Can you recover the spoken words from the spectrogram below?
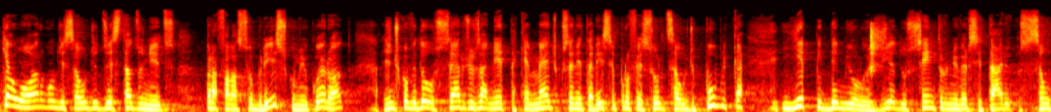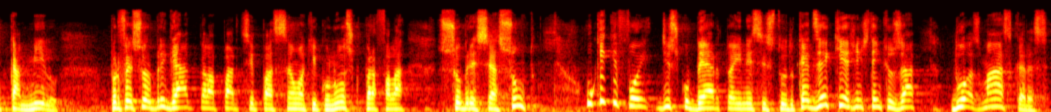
que é o órgão de saúde dos Estados Unidos. Para falar sobre isso, comigo com o Heródoto, a gente convidou o Sérgio Zanetta, que é médico sanitarista e professor de saúde pública e epidemiologia do Centro Universitário São Camilo. Professor, obrigado pela participação aqui conosco para falar sobre esse assunto. O que, que, foi descoberto aí nesse estudo? Quer dizer que a gente tem que usar duas máscaras,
